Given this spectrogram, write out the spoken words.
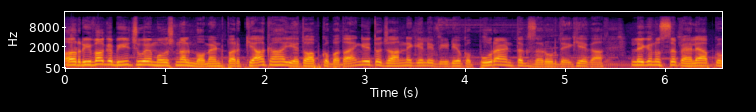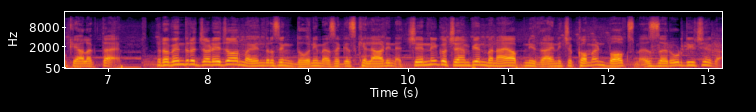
और रिवा के बीच हुए इमोशनल मोमेंट पर क्या कहा यह तो आपको बताएँगे। तो जानने के लिए वीडियो को पूरा एंड तक ज़रूर देखिएगा। लेकिन उससे पहले आपको क्या लगता है? रविंद्र जडेजा और महेंद्र सिंह धोनी में से किस खिलाड़ी ने चेन्नई को चैंपियन बनाया? अपनी राय नीचे कमेंट बॉक्स में ज़रूर दीजिएगा।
